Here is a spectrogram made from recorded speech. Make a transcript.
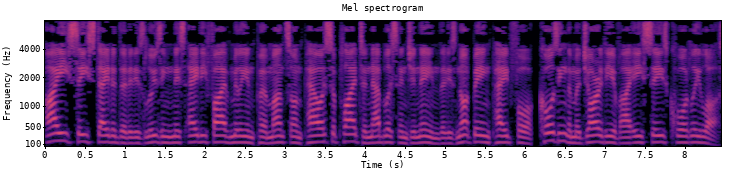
IEC stated that it is losing NIS 85 million per month on power supplied to Nablus and Jenin that is not being paid for, causing the majority of IEC's quarterly loss.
